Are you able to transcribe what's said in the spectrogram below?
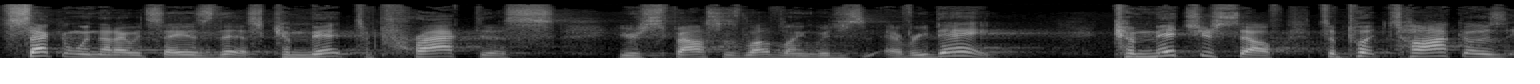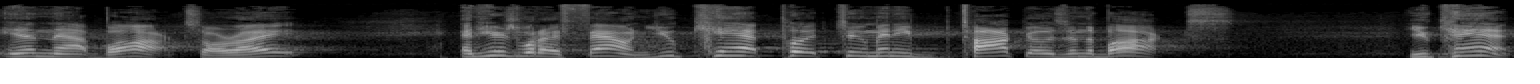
second one that I would say is this commit to practice your spouse's love languages every day. Commit yourself to put tacos in that box, all right? And here's what I found you can't put too many tacos in the box. You can't.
